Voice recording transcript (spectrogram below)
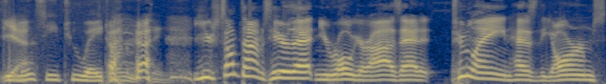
Yeah. NC two A tournament team. you sometimes hear that and you roll your eyes at it. Tulane has the arms,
